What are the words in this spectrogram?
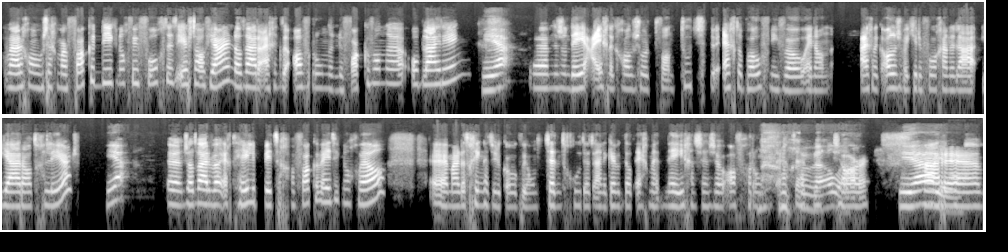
waren gewoon zeg maar vakken die ik nog weer volgde het eerste half jaar. En dat waren eigenlijk de afrondende vakken van de opleiding. Ja. Ehm, dus dan deed je eigenlijk gewoon een soort van toetsen echt op hoofdniveau. En dan eigenlijk alles wat je de voorgaande jaren had geleerd. Ja. Eh, dus dat waren wel echt hele pittige vakken, weet ik nog wel. Eh, maar dat ging natuurlijk ook weer ontzettend goed. Uiteindelijk heb ik dat echt met negens en zo afgerond. Echt eh, Geweldig. bizar. Ja, Maar ehm,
